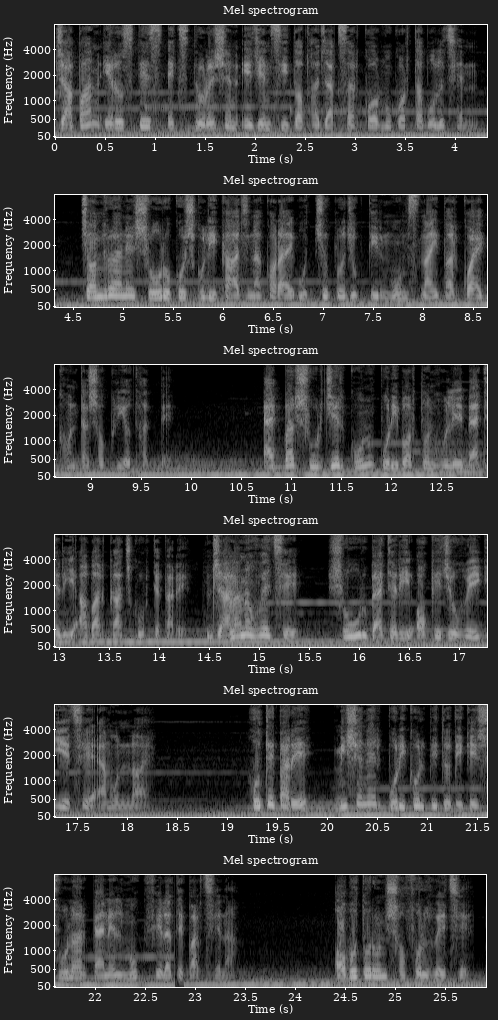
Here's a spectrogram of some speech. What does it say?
জাপান এরোস্পেস এক্সপ্লোরেশন এজেন্সি তথা জাক্সার কর্মকর্তা বলেছেন, চন্দ্রয়ানের সৌরকোষগুলি কাজ না করায় উচ্চ প্রযুক্তির মুন স্নাইপার কয়েক ঘণ্টা সক্রিয় থাকবে। একবার সূর্যের কোন পরিবর্তন হলে ব্যাটারি আবার কাজ করতে পারে। জানানো হয়েছে, সৌর ব্যাটারি অকেজো হয়ে গিয়েছে এমন নয়। হতে পারে, মিশনের পরিকল্পিত দিকে সোলার প্যানেল মুখ ফেলাতে পারছে না। অবতরণ সফল হয়েছে।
